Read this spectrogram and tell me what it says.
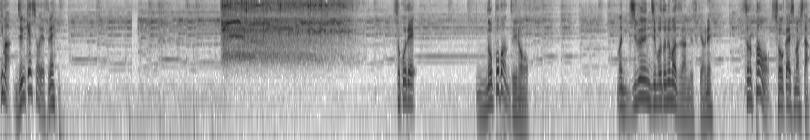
今、準決勝ですね。そこで、のっぽパンというのを、まあ、自分地元沼津なんですけどね、そのパンを紹介しました。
